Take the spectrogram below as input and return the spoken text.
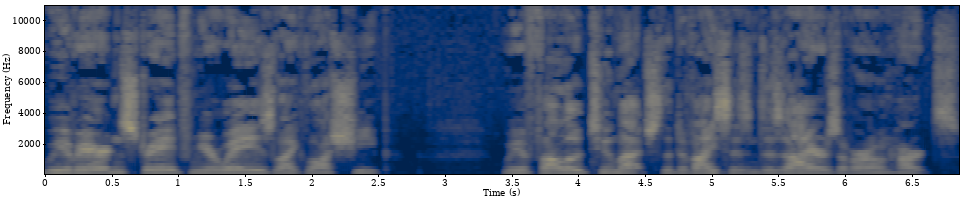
we have erred and strayed from your ways like lost sheep. We have followed too much the devices and desires of our own hearts.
